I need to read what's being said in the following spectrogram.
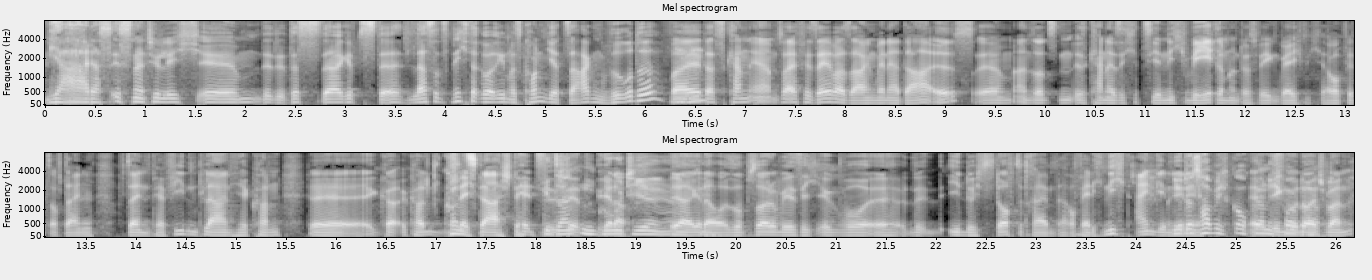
Ja, das ist natürlich, ähm, das, da gibt's, da, lass uns nicht darüber reden, was Con jetzt sagen würde, weil mhm. das kann er im Zweifel selber sagen, wenn er da ist. Ähm, ansonsten kann er sich jetzt hier nicht wehren und deswegen werde ich mich darauf jetzt auf deine, auf deinen perfiden Plan hier Con, äh, Con, Con schlecht darstellen. Gedanken gut genau. hier. Ja, ja, genau, so pseudomäßig irgendwo äh, ihn durchs Dorf zu treiben. Darauf werde ich nicht eingehen. Nee, das habe ich auch gar äh, nicht Dingo Deutschmann.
